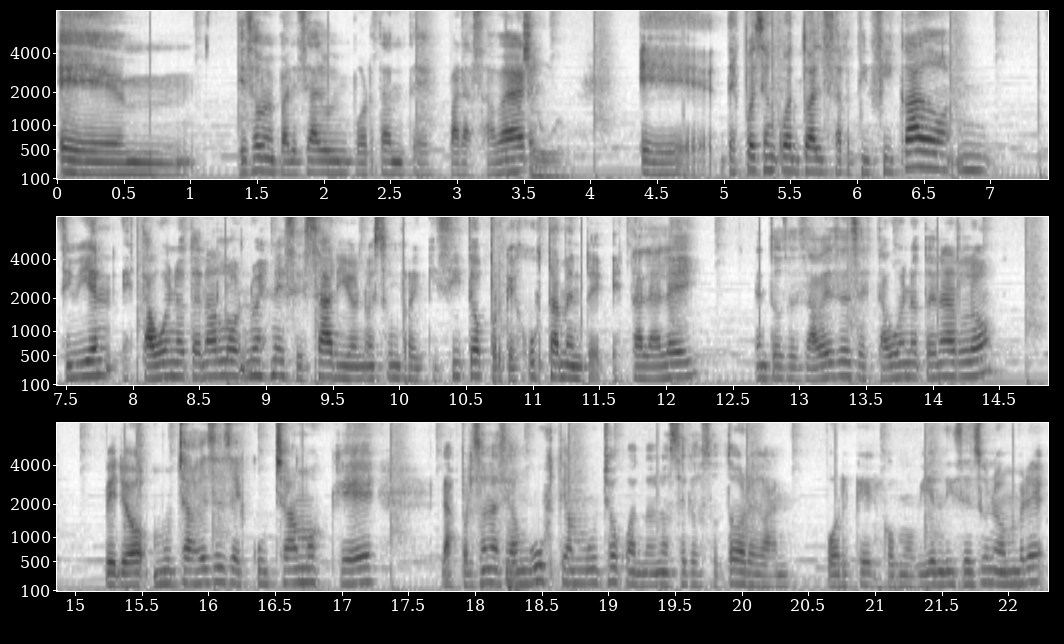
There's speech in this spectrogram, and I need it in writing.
Em, eso me parece algo importante para saber. Eh, después en cuanto al certificado, si bien está bueno tenerlo, no es necesario, no es un requisito porque justamente está la ley. Entonces a veces está bueno tenerlo, pero muchas veces escuchamos que las personas se angustian mucho cuando no se los otorgan, porque como bien dice su nombre,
